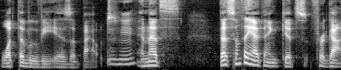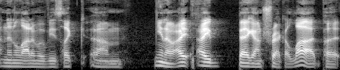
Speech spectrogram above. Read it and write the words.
what the movie is about. And that's that's something I think gets forgotten in a lot of movies. Like, um, you know, I I bag on Shrek a lot, but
